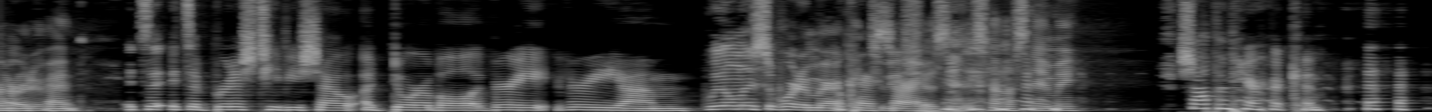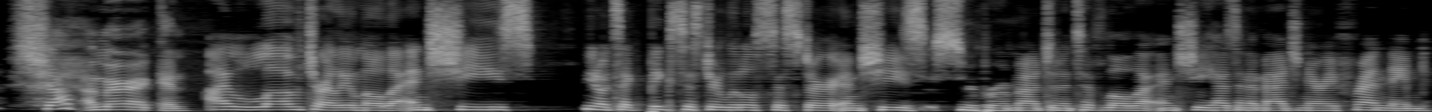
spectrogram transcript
imaginary heard of friend. it. It's a it's a British TV show, adorable, very very um We only support American Okay, TV sorry. shows in this house, Amy. Shop American. Shop American. I love Charlie and Lola, and she's you know it's like big sister, little sister, and she's super imaginative Lola, and she has an imaginary friend named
